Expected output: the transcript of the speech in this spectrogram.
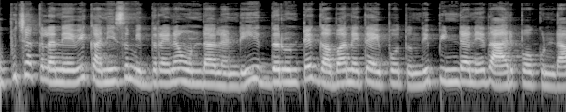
ఉప్పు చెక్కలు అనేవి కనీసం ఇద్దరైనా ఉండాలండి. ఇద్దరుంటే గబాన్ అయితే అయిపోతుంది. పిండి అనేది ఆరిపోకుండా.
